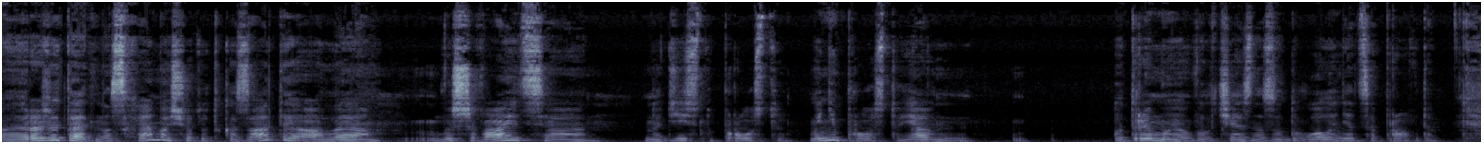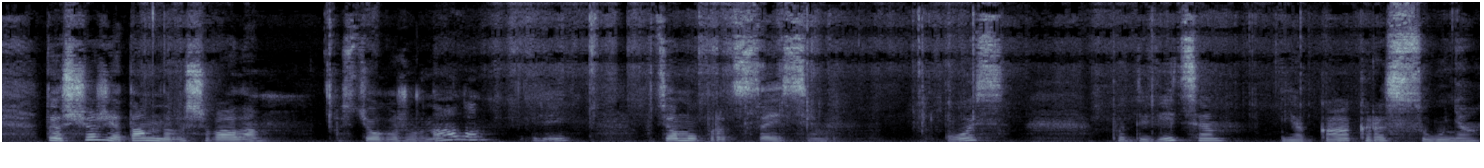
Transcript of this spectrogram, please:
Е, Раритетна схема, що тут казати, але вишивається ну, дійсно просто. Мені просто. Я отримую величезне задоволення, це правда. То що ж я там навишивала з цього журналу і в цьому процесі? Ось, подивіться, яка красуня.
